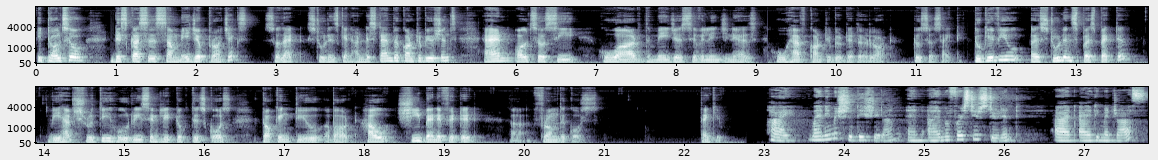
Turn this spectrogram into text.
It also discusses some major projects so that students can understand the contributions and also see who are the major civil engineers who have contributed a lot to society. To give you a student's perspective, we have Shruti who recently took this course talking to you about how she benefited uh, from the course. Thank you. Hi, my name is Shruti Sriram and I am a first year student at IIT Madras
